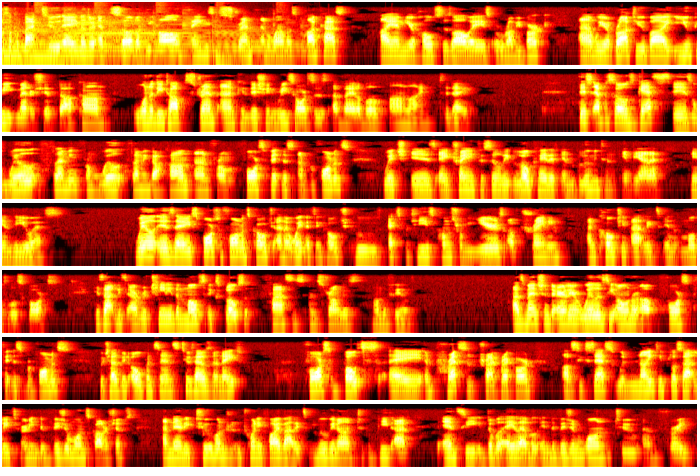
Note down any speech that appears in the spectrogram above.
Guys, welcome back to another episode of the All Things Strength and Wellness podcast. I am your host, as always, Robbie Burke, and we are brought to you by upmentorship.com, one of the top strength and conditioning resources available online today. This episode's guest is Will Fleming from willfleming.com and from Force Fitness and Performance, which is a training facility located in Bloomington, Indiana, in the US. Will is a sports performance coach and a weightlifting coach whose expertise comes from years of training and coaching athletes in multiple sports. His athletes are routinely the most explosive, fastest, and strongest on the field. As mentioned earlier, Will is the owner of Force Fitness Performance, which has been open since 2008. Force boasts a impressive track record of success with 90 plus athletes earning Division 1 scholarships and nearly 225 athletes moving on to compete at the NCAA level in Division 1, 2, and 3.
